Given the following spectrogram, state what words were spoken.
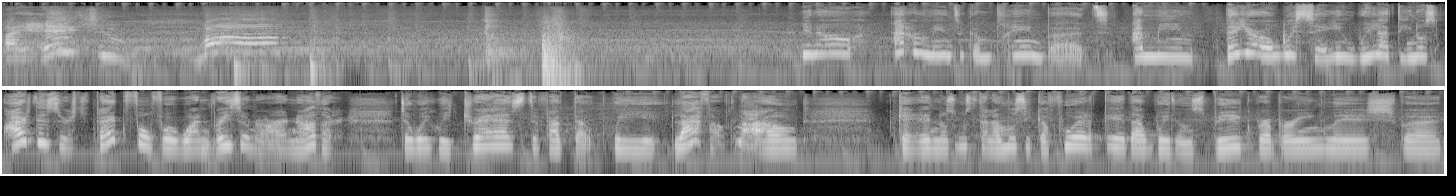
I hate you! Mom! You know, I don't mean to complain, but I mean, they are always saying we Latinos are disrespectful for one reason or another. The way we dress, the fact that we laugh out loud, que nos gusta la música fuerte, that we don't speak proper English, but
